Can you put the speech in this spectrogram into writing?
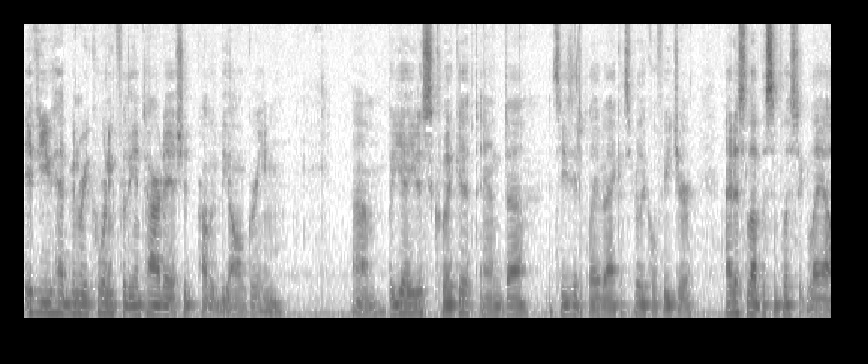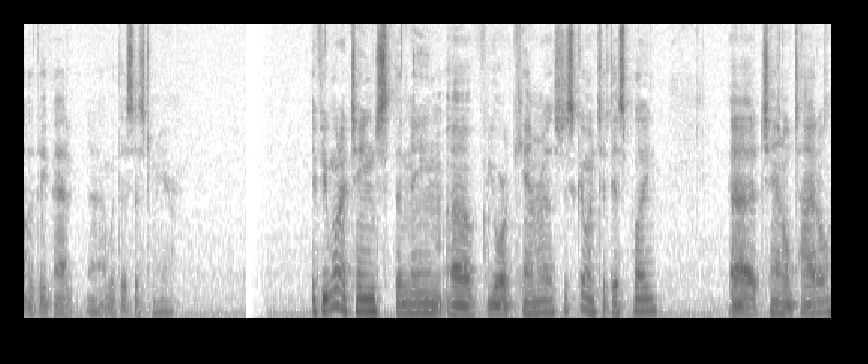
if you had been recording for the entire day it should probably be all green. Um, but yeah you just click it and uh, it's easy to play back. It's a really cool feature. I just love the simplistic layout that they've had uh, with this system here if you want to change the name of your cameras, just go into display, uh, channel title,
